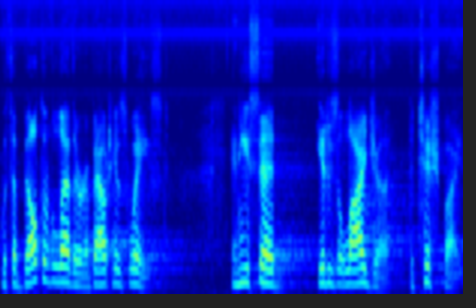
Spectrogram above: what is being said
with a belt of leather about his waist. And he said, It is Elijah the Tishbite.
